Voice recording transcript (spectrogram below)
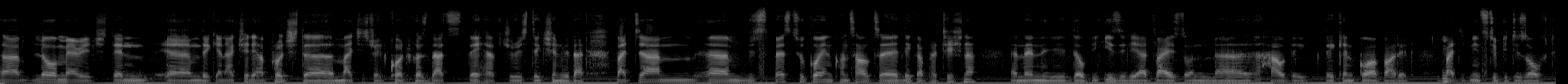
um, law marriage, then um, they can actually approach the magistrate court because that's they have jurisdiction with that. But um, um, it's best to go and consult a legal practitioner, and then they'll be easily advised on uh, how they, they can go about it. But it needs to be dissolved,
